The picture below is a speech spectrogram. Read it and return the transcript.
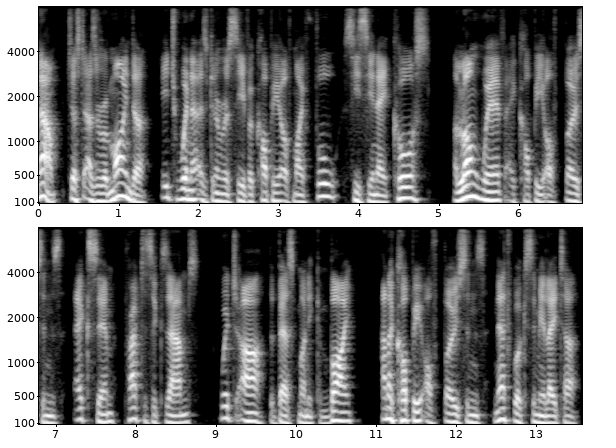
Now, just as a reminder, each winner is going to receive a copy of my full CCNA course, along with a copy of Boson's ExSim practice exams, which are the best money can buy, and a copy of Boson's network simulator,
